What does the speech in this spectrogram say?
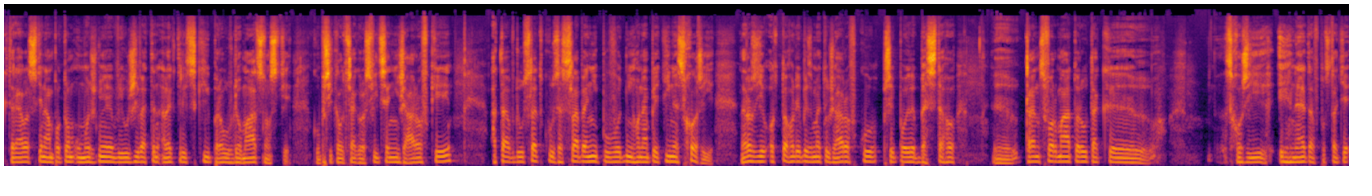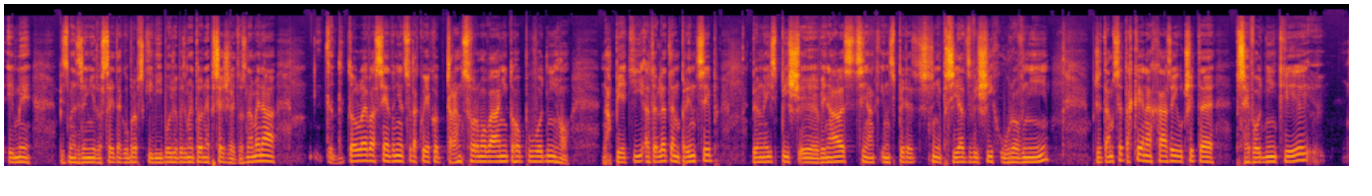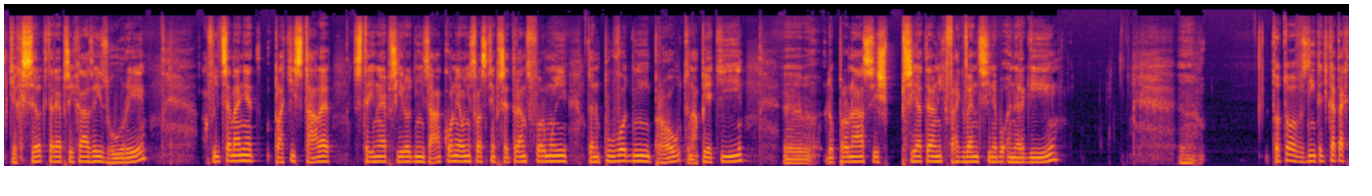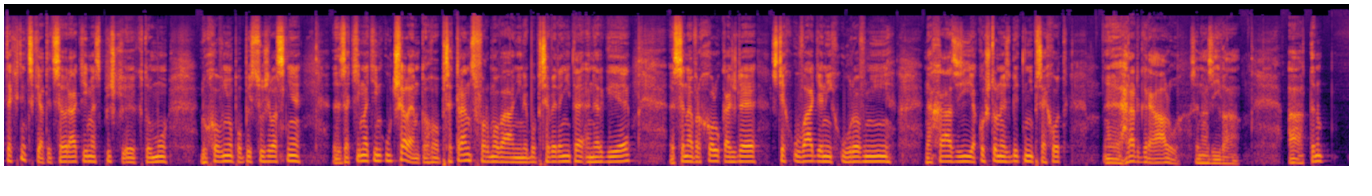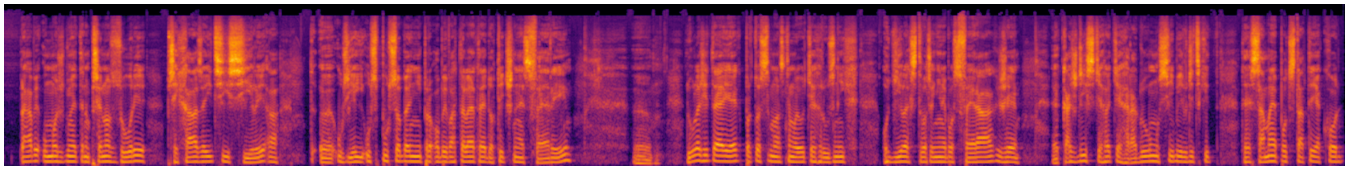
která vlastně nám potom umožňuje využívat ten elektrický proud v domácnosti. Ku příkladu třeba k rozsvícení žárovky a ta v důsledku zeslabení původního napětí neschoří. Na rozdíl od toho, kdyby jsme tu žárovku připojili bez toho eh, transformátoru, tak eh, schoří i hned a v podstatě i my bychom zřejmě dostali tak obrovský výboj, že bychom to nepřežili. To znamená, tohle je vlastně to něco takové jako transformování toho původního napětí. A tenhle ten princip byl nejspíš eh, vynálezci nějak inspiračně přijat z vyšších úrovní, protože tam se také nacházejí určité převodníky těch sil, které přicházejí z hůry. A víceméně platí stále stejné přírodní zákony. A oni se vlastně přetransformují ten původní proud napětí eh, do pro nás již přijatelných frekvencí nebo energií. Toto vzní teďka tak technicky a teď se vrátíme spíš k tomu duchovnímu popisu, že vlastně za tímhletím účelem toho přetransformování nebo převedení té energie se na vrcholu každé z těch uváděných úrovní nachází jakožto nezbytný přechod eh, Hrad Grálu se nazývá. A ten právě umožňuje ten přenos z hůry přicházející síly a její uspůsobení pro obyvatele té dotyčné sféry. Eh, důležité je, proto jsem vlastně mluvil o těch různých oddílech stvoření nebo sférách, že každý z těchto hradů musí být vždycky té samé podstaty jako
